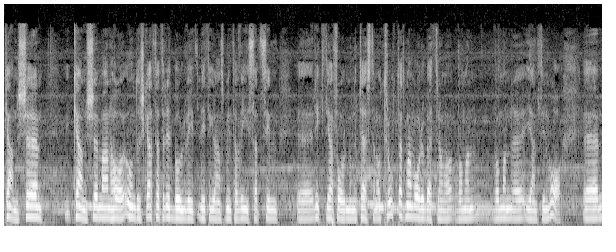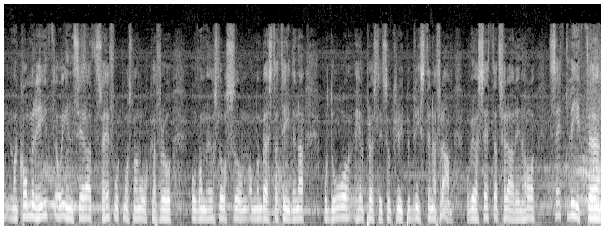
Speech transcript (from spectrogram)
kanske kanske man har underskattat Red Bull lite grann som inte har visat sin eh, riktiga form under testerna och trott att man varit bättre än vad, vad man, vad man eh, egentligen var. Eh, man kommer hit och inser att så här fort måste man åka för att och vara med och slåss om, om de bästa tiderna och då helt plötsligt så kryper bristerna fram. Och vi har sett att Ferrarin har sett lite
